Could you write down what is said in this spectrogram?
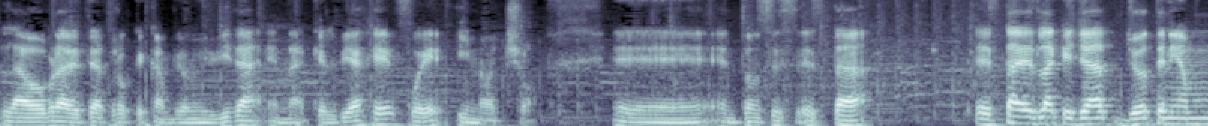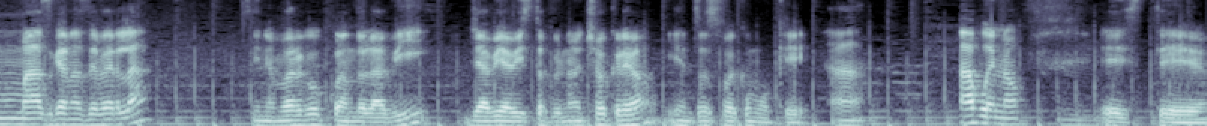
la obra de teatro que cambió mi vida en aquel viaje fue Pinocho. Eh, entonces, esta, esta es la que ya yo tenía más ganas de verla. Sin embargo, cuando la vi, ya había visto Pinocho, creo, y entonces fue como que, ah, ah, bueno, este,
